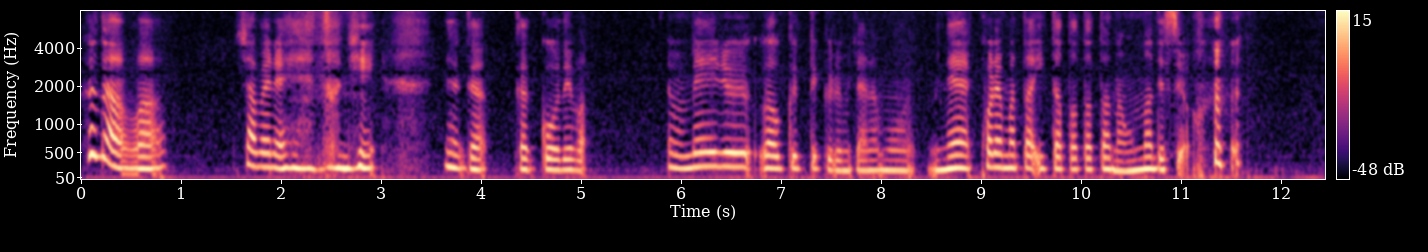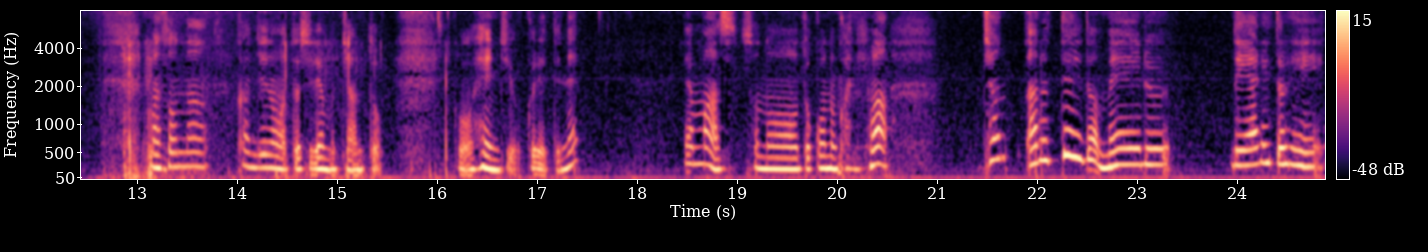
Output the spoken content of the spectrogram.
普段は喋れへんのに なんか学校では。でもメールは送ってくるみたいなもうねこれまたいたたたたな女ですよ。まあそんな感じの私でもちゃんとこう返事をくれてねでまあその男の子にはちゃんある程度メールでやり取り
